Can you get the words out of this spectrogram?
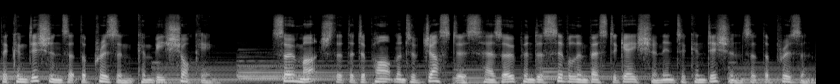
the conditions at the prison can be shocking. So much that the Department of Justice has opened a civil investigation into conditions at the prison.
